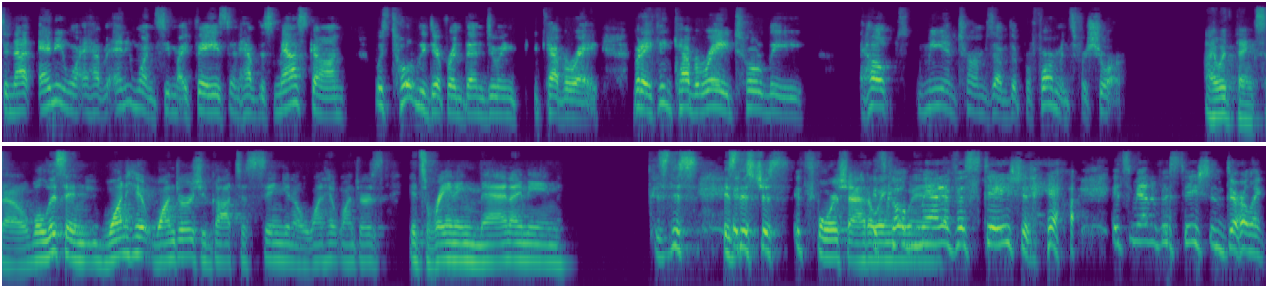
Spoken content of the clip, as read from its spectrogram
to not anyone have anyone see my face and have this mask on was totally different than doing cabaret. But I think cabaret totally helped me in terms of the performance for sure. I would think so. Well, listen, one hit wonders. You got to sing, you know, one hit wonders. It's raining men. I mean, is this is it's, this just it's foreshadowing? It's called manifestation. Yeah, it's manifestation, darling.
